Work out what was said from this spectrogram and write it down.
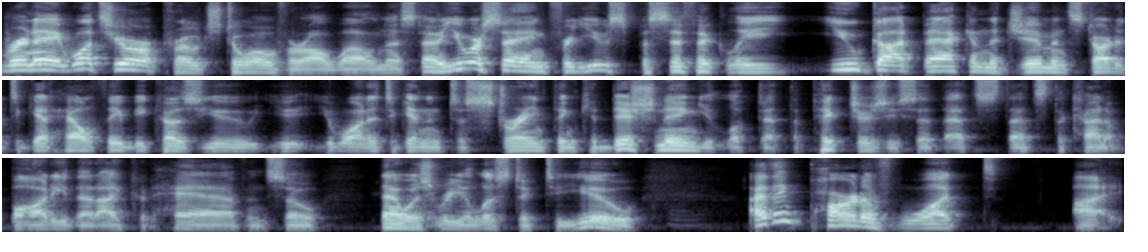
Renee, what's your approach to overall wellness? Now, you were saying for you specifically, you got back in the gym and started to get healthy because you, you you wanted to get into strength and conditioning. You looked at the pictures, you said that's that's the kind of body that I could have, and so that was realistic to you. I think part of what I,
